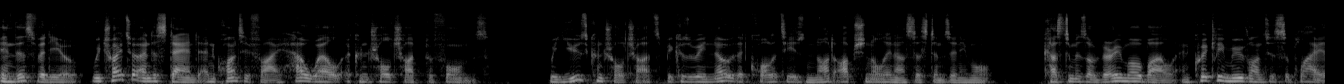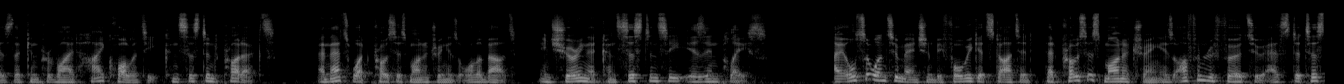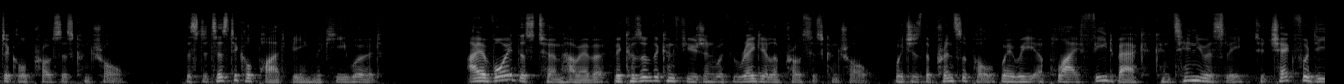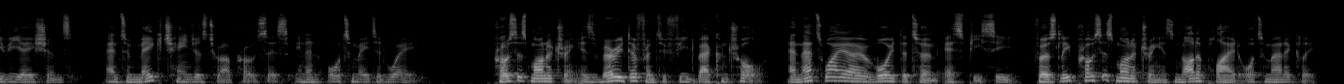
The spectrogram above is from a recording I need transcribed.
In this video, we try to understand and quantify how well a control chart performs. We use control charts because we know that quality is not optional in our systems anymore. Customers are very mobile and quickly move on to suppliers that can provide high quality, consistent products. And that's what process monitoring is all about, ensuring that consistency is in place. I also want to mention before we get started that process monitoring is often referred to as statistical process control, the statistical part being the key word. I avoid this term, however, because of the confusion with regular process control, which is the principle where we apply feedback continuously to check for deviations and to make changes to our process in an automated way. Process monitoring is very different to feedback control, and that's why I avoid the term SPC. Firstly, process monitoring is not applied automatically.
